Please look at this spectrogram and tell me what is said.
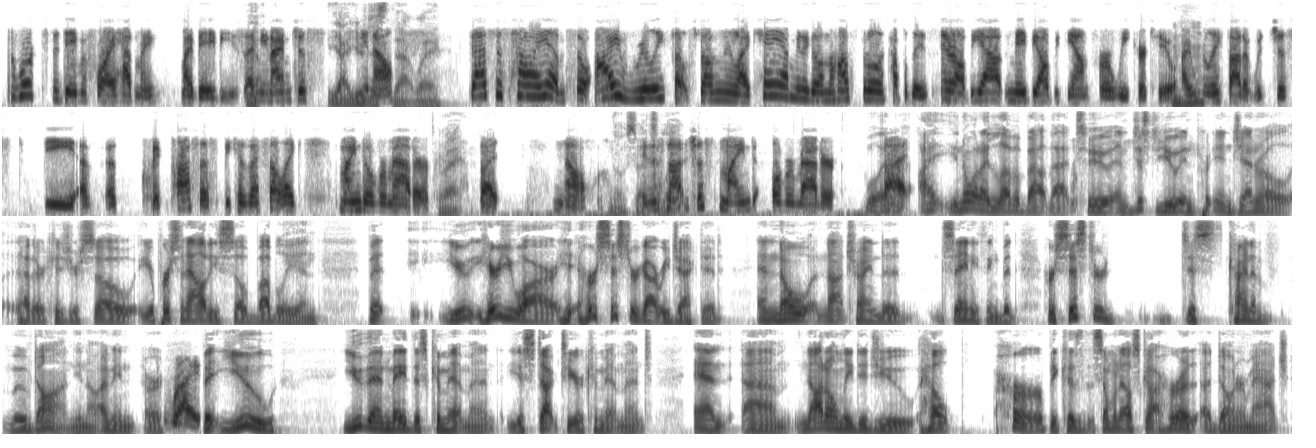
I worked the day before I had my my babies. I mean, I'm just, Yeah, you're you just know, that way. That's just how I am. So I really felt strongly like, hey, I'm going to go in the hospital a couple days later. I'll be out, and maybe I'll be down for a week or 2 I Mm-hmm. really thought it would just be a, a quick process because I felt like mind over matter. Right. But no, No such it is not just mind over matter. Well, but I, you know what I love about that too, and just you in in general, Heather, because you're so your personality's so bubbly, and but you here you are. Her sister got rejected, and no, not trying to say anything, but her sister just kind of moved on. You know, I mean, or right. But you, you then made this commitment. You stuck to your commitment, and um, not only did you help her because someone else got her a, a donor match,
